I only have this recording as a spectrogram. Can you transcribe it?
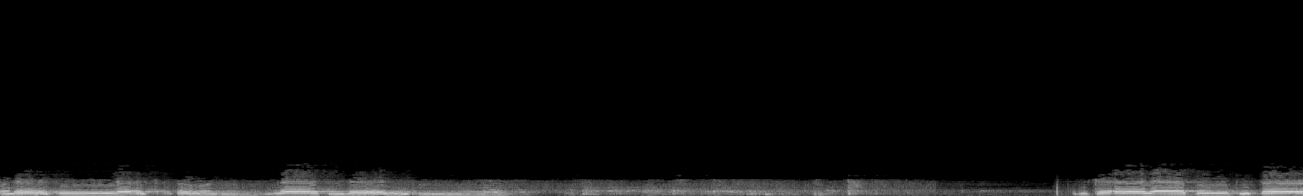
ولكن أكثر الناس لا يؤمنون. تلك آيات الكتاب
